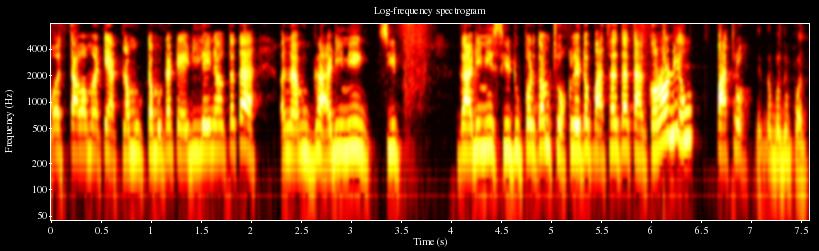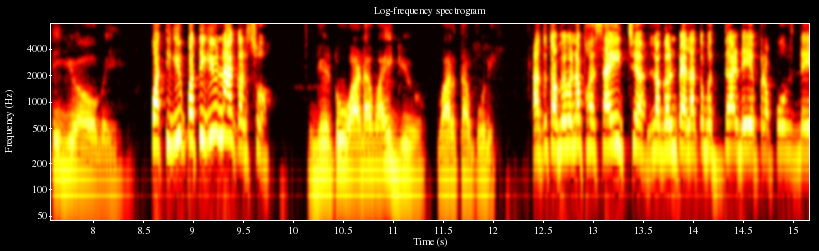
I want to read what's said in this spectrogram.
બતાવવા માટે આટલા મોટા મોટા ટેડી લઈને આવતા હતા. અને આમ ગાડીની સીટ ગાડીની સીટ ઉપર તો આમ ચોકલેટો પાથરતા હતા. કરો ને એવું પાથરો. એ તો બધું પતી ગયું હવે ભાઈ. પતી ગયું પતી ગયું ના કરશો. ગેટુ વાડામાં આવી ગયું વાર્તા પૂરી આ તો તમે મને ફસાઈ જ છે. લગન પહેલા તો બધા day propose day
